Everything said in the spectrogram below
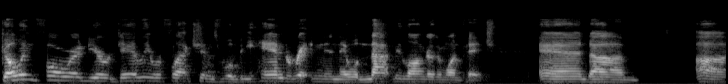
going forward your daily reflections will be handwritten and they will not be longer than one page and um uh,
